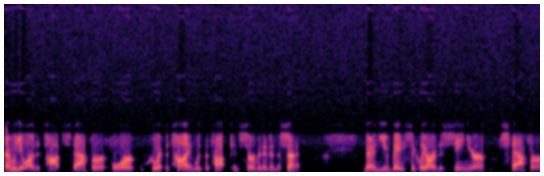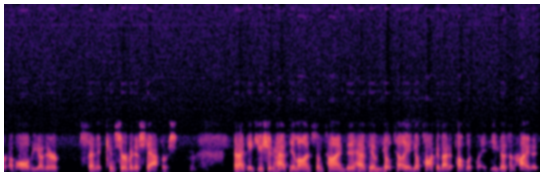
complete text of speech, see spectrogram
And when you are the top staffer for who at the time was the top conservative in the Senate, then you basically are the senior staffer of all the other Senate conservative staffers. And I think you should have him on sometime to have him. He'll tell you. He'll talk about it publicly. He doesn't hide it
